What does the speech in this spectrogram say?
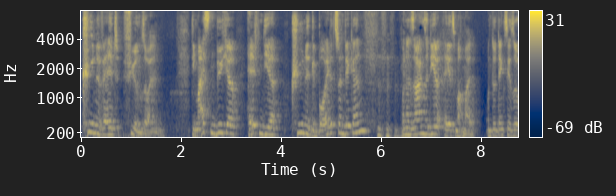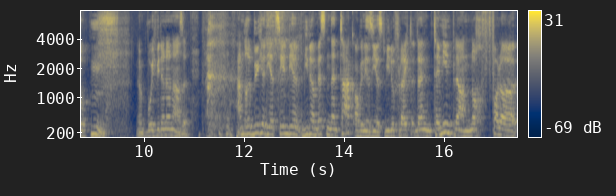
kühne Welt führen sollen. Die meisten Bücher helfen dir, kühne Gebäude zu entwickeln und dann sagen sie dir, ey, jetzt mach mal. Und du denkst dir so, hm, wo ich wieder in der Nase. Andere Bücher, die erzählen dir, wie du am besten deinen Tag organisierst, wie du vielleicht deinen Terminplan noch voller,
